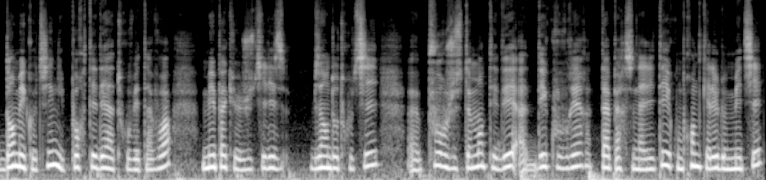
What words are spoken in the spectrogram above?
dans mes coachings pour t'aider à trouver ta voie, mais pas que. J'utilise bien d'autres outils euh, pour justement t'aider à découvrir ta personnalité et comprendre quel est le métier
